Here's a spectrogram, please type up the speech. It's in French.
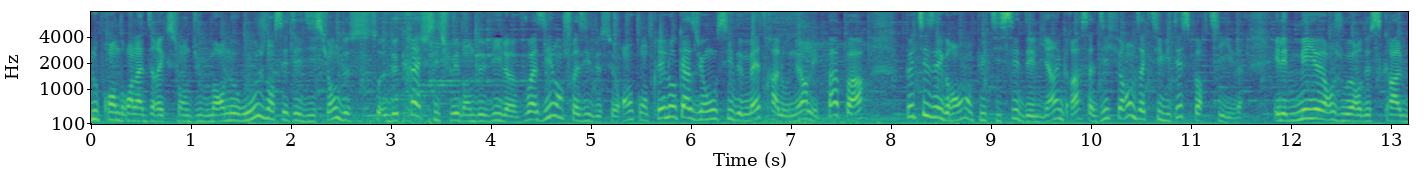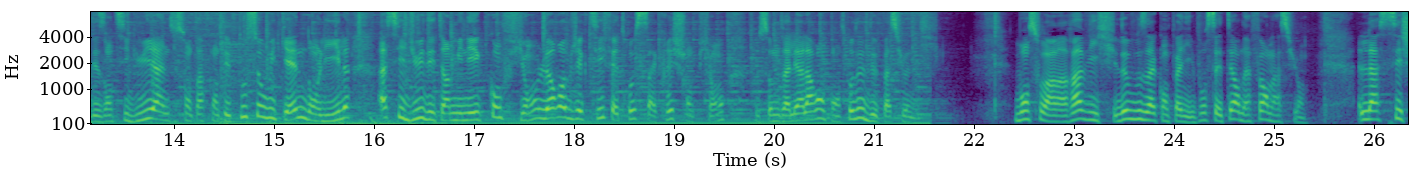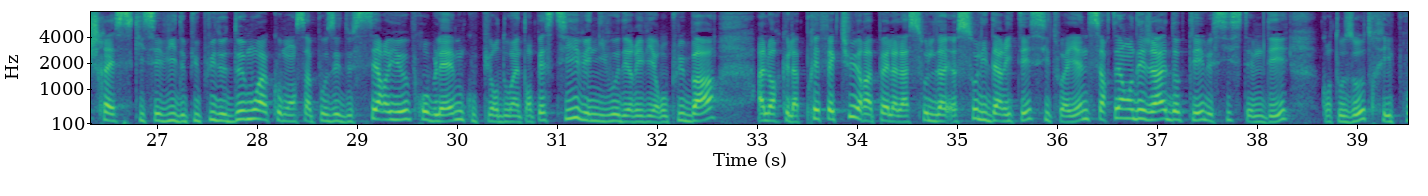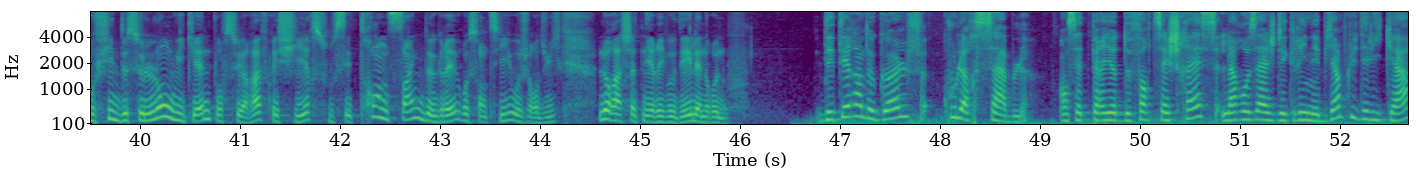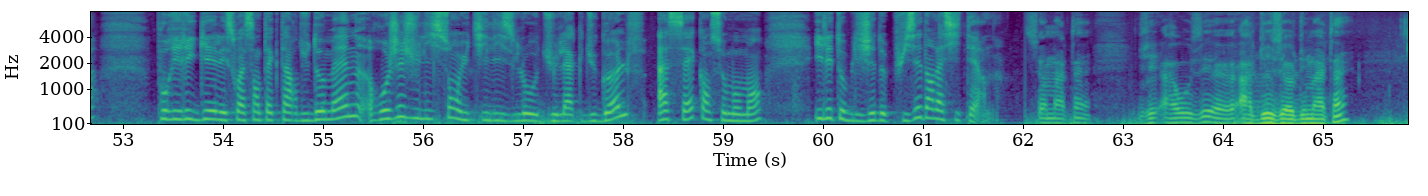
Nous prendrons la direction du Morne Rouge dans cette édition. De, crèches situées dans deux villes voisines ont choisi de se rencontrer. L'occasion aussi de mettre à l'honneur les papas. Petits et grands ont pu tisser des liens grâce à différentes activités sportives. Et les meilleurs joueurs de Scrabble des Antilles-Guyane se sont affrontés tout ce week-end dans l'île. Assidus, déterminés, confiants, leur objectif être sacrés champions. Nous sommes allés à la rencontre de deux passionnés. Bonsoir, ravi de vous accompagner pour cette heure d'information. La sécheresse qui sévit depuis plus de deux mois commence à poser de sérieux problèmes, coupures d'eau intempestives et niveau des rivières au plus bas. Alors que la préfecture appelle à la solidarité citoyenne, certains ont déjà adopté le système D. Quant aux autres, ils profitent de ce long week-end pour se rafraîchir sous ces 35 degrés ressentis aujourd'hui. Laura Châtenay-Rivaudet, Hélène Renaud. Des terrains de golf couleur sable, en cette période de forte sécheresse, l'arrosage des greens est bien plus délicat. Pour irriguer les 60 hectares du domaine, Roger Julisson utilise l'eau du lac du Golfe, à sec en ce moment. Il est obligé de puiser dans la citerne. Ce matin, j'ai arrosé euh, à 2 heures du matin,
